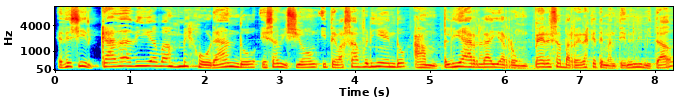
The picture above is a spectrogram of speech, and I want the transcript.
Es decir, cada día vas mejorando esa visión y te vas abriendo a ampliarla y a romper esas barreras que te mantienen limitado.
